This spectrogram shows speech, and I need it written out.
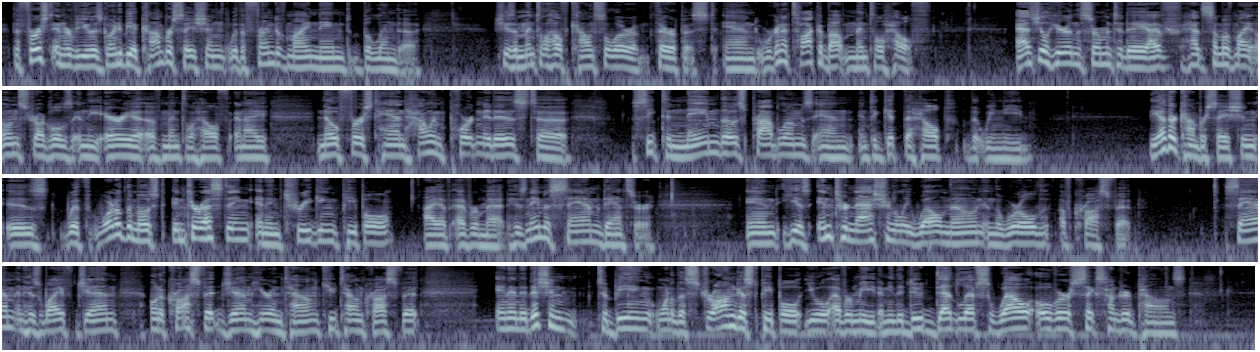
The first interview is going to be a conversation with a friend of mine named Belinda. She's a mental health counselor, a therapist, and we're going to talk about mental health. As you'll hear in the sermon today, I've had some of my own struggles in the area of mental health, and I know firsthand how important it is to seek to name those problems and, and to get the help that we need. The other conversation is with one of the most interesting and intriguing people I have ever met. His name is Sam Dancer, and he is internationally well known in the world of CrossFit. Sam and his wife Jen own a CrossFit gym here in town, Q Town CrossFit. And in addition to being one of the strongest people you will ever meet, I mean, the dude deadlifts well over 600 pounds.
